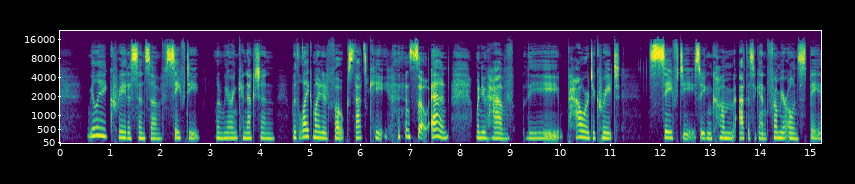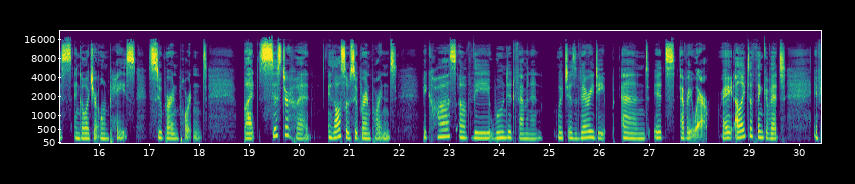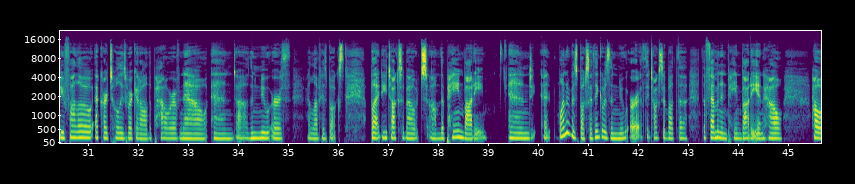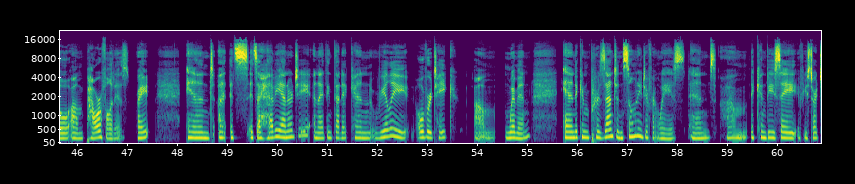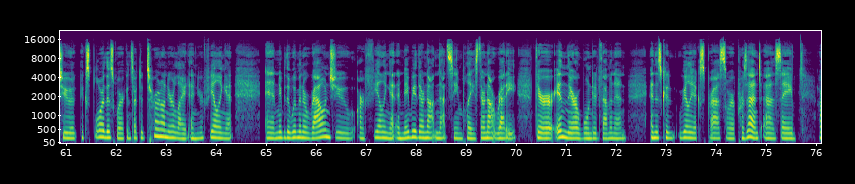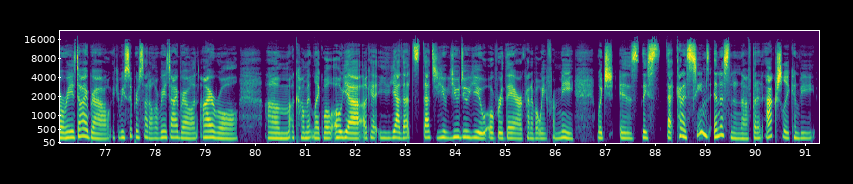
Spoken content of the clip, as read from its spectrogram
really create a sense of safety when we are in connection with like minded folks. That's key. so, and when you have the power to create safety, so you can come at this again from your own space and go at your own pace, super important. But sisterhood is also super important because of the wounded feminine, which is very deep and it's everywhere, right? I like to think of it if you follow Eckhart Tolle's work at all, The Power of Now and uh, The New Earth. I love his books, but he talks about um, the pain body. And at one of his books, I think it was The New Earth, he talks about the the feminine pain body and how how um, powerful it is, right? and uh, it's it's a heavy energy and i think that it can really overtake um, women and it can present in so many different ways and um, it can be say if you start to explore this work and start to turn on your light and you're feeling it and maybe the women around you are feeling it and maybe they're not in that same place they're not ready they're in their wounded feminine and this could really express or present as say a raised eyebrow. It could be super subtle, a raised eyebrow, an eye roll, um, a comment like, well, oh yeah, okay, yeah, that's that's you, you do you over there, kind of away from me, which is they that kind of seems innocent enough, but it actually can be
